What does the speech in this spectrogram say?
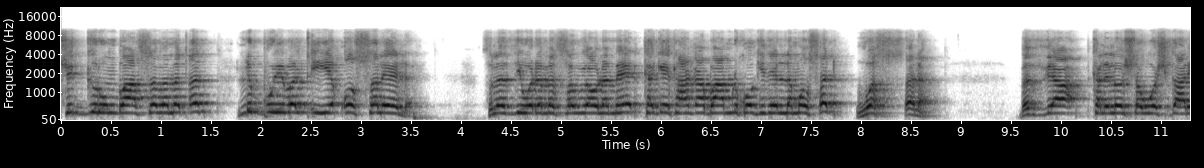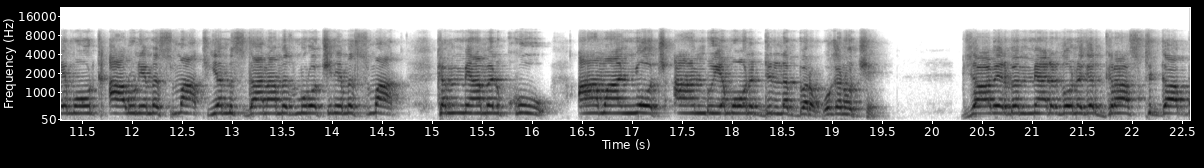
ችግሩን ባሰበ መጠን ልቡ ይበልጥ እየቆሰለ የለ። ስለዚህ ወደ መሰዊያው ለመሄድ ከጌታ ጋር በአምልኮ ጊዜን ለመውሰድ ወሰነ። በዚያ ከሌሎች ሰዎች ጋር የመሆን ቃሉን የመስማት የምስጋና መዝሙሮችን የመስማት ከሚያመልኩ አማኞች አንዱ የመሆን እድል ነበረው። ወገኖቼ እግዚአብሔር በሚያደርገው ነገር ግራ ስትጋቡ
